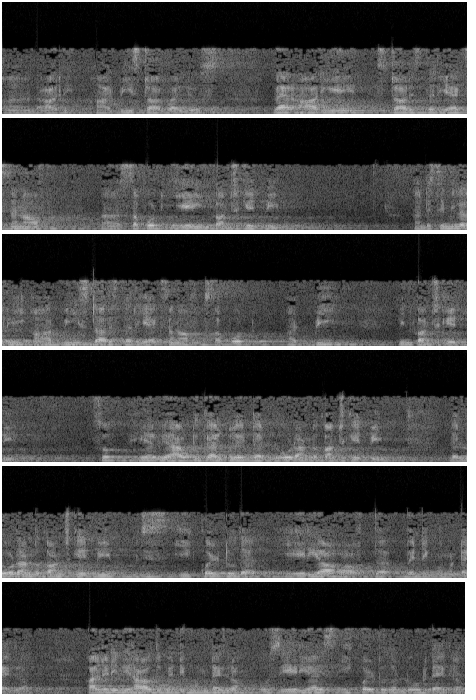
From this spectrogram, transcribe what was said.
and RB star values where RA star is the reaction of support A in conjugate beam and similarly RB star is the reaction of support at B in conjugate beam. So here we have to calculate the load on the conjugate beam the load on the conjugate beam which is equal to the area of the bending moment diagram. Already we have the bending moment diagram whose area is equal to the load diagram.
